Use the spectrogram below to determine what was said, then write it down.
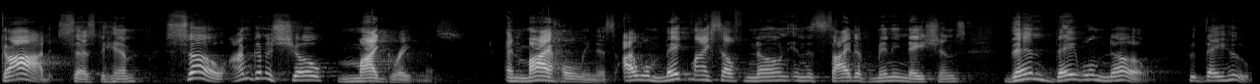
God says to him, So I'm going to show my greatness and my holiness. I will make myself known in the sight of many nations. Then they will know who they who?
